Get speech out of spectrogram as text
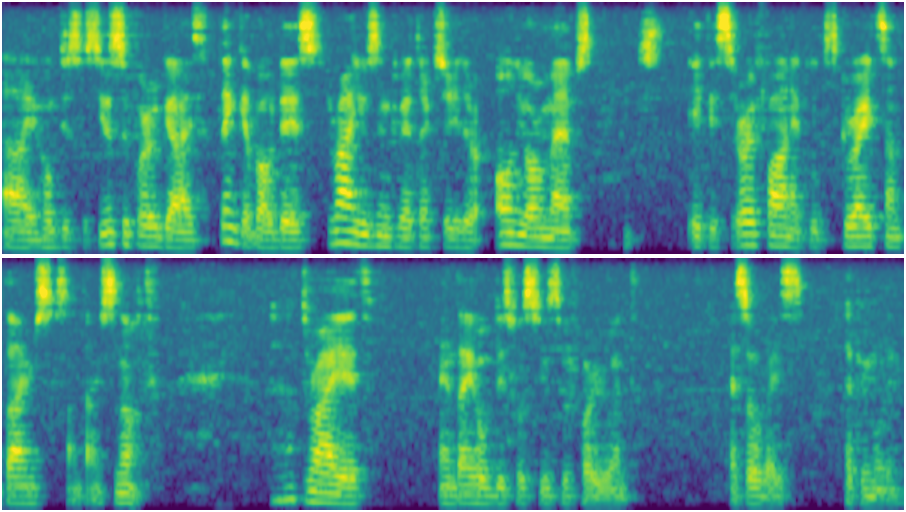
I hope this was useful for you guys. Think about this, try using vertex shader on your maps. It's, it is very fun, it looks great sometimes, sometimes not. Uh, try it and I hope this was useful for you and as always Happy modding.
